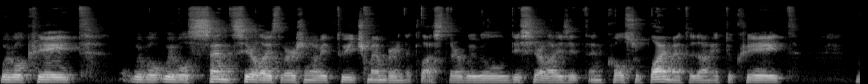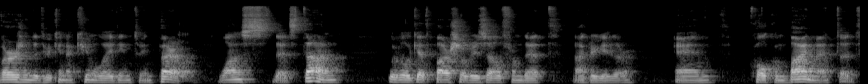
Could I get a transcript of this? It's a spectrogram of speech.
we will create we will we will send serialized version of it to each member in the cluster. We will deserialize it and call supply method on it to create version that we can accumulate into in parallel. Once that's done, we will get partial result from that aggregator and call combine method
